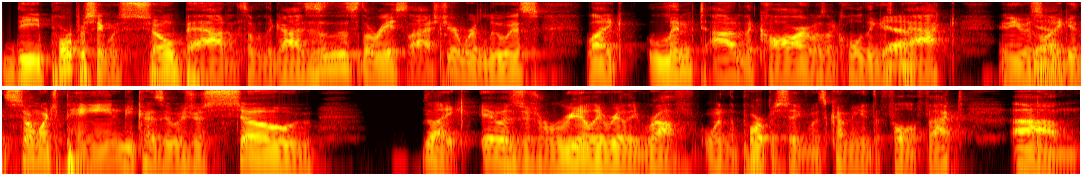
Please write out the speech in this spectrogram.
the porpoising was so bad on some of the guys. Isn't this the race last year where Lewis like limped out of the car and was like holding his Yeah. back and he was Yeah. like in so much pain because it was just so like it was just really really rough when the porpoising was coming into full effect. Um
